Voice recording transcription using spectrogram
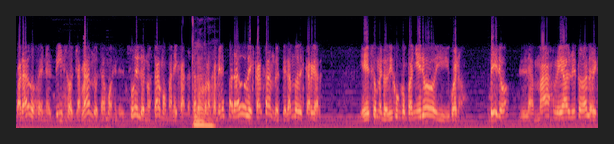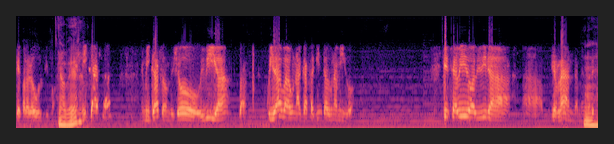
parados en el piso, charlando, estamos en el suelo, no estamos manejando, estamos Claro. con los camiones parados, descansando, esperando descargar. Eso me lo dijo un compañero y bueno, pero la más real de todas la dejé para lo último. A ver. En mi casa, en mi casa donde yo vivía, bueno, cuidaba una casa quinta de un amigo que se había ido a vivir a, a Irlanda, me parece.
